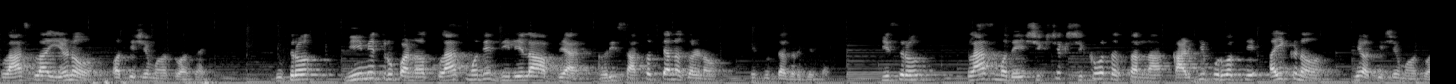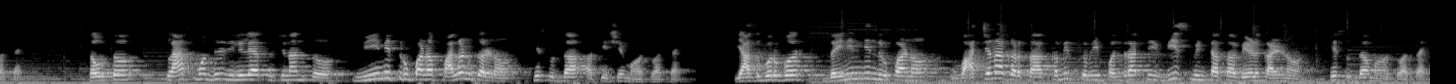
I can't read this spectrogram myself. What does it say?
क्लासला येणं अतिशय महत्त्वाचं आहे. दुसरं नियमित रूपानं क्लासमध्ये दिलेला अभ्यास घरी सातत्यानं करणं हे सुद्धा गरजेचं आहे. तिसरं क्लासमध्ये शिक्षक शिकवत असताना काळजीपूर्वक ते ऐकणं हे अतिशय महत्त्वाचं आहे. चौथं क्लासमध्ये दिलेल्या सूचनांचं नियमित रूपानं पालन करणं हे सुद्धा अतिशय महत्त्वाचं आहे. याचबरोबर दैनंदिन रूपानं वाचनाकरता कमीत कमी पंधरा ते वीस मिनिटाचा वेळ काढणं हे सुद्धा महत्त्वाचं आहे.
